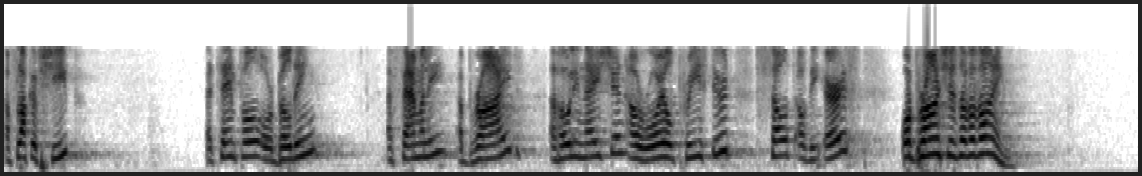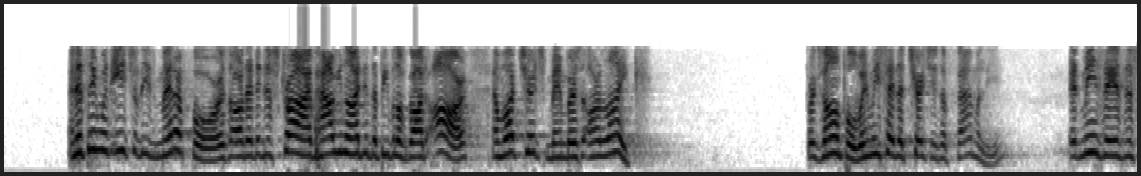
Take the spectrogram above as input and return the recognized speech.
a flock of sheep, a temple or building, a family, a bride, a holy nation, a royal priesthood, salt of the earth, or branches of a vine. And the thing with each of these metaphors are that they describe how united the people of God are and what church members are like. For example, when we say the church is a family, it means there is this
